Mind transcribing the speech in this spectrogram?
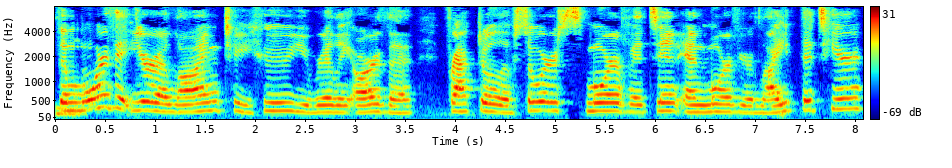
the more that you're aligned to who you really are, the fractal of source, more of it's in and more of your light that's here,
